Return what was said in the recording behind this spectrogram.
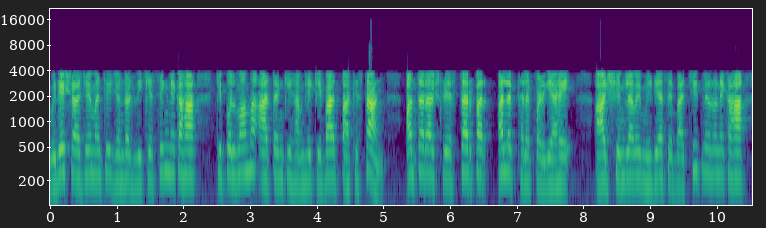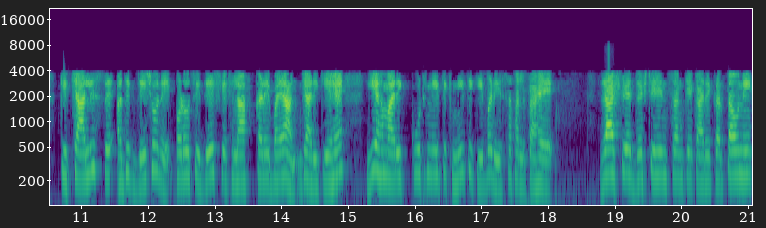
विदेश राज्य मंत्री जनरल वीके सिंह ने कहा कि पुलवामा आतंकी हमले के बाद पाकिस्तान अंतर्राष्ट्रीय स्तर पर अलग थलग पड़ गया है। आज शिमला में मीडिया से बातचीत में उन्होंने कहा कि 40 से अधिक देशों ने पड़ोसी देश के खिलाफ कड़े बयान जारी किए हैं। ये हमारी कूटनीतिक नीति की बड़ी सफलता है। राष्ट्रीय दृष्टिहीन संघ के कार्यकर्ताओं ने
